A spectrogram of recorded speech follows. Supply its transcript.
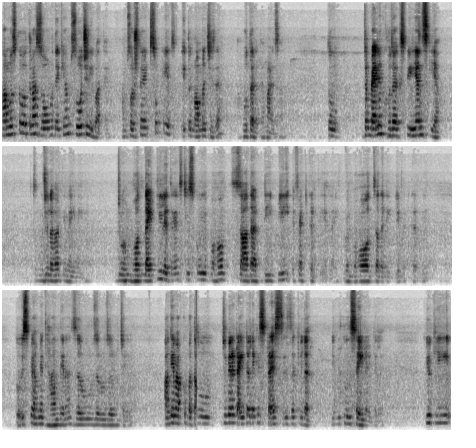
हम उसको उतना ज़ोर दे के हम सोच नहीं पाते। हम सोचते हैं इट्स ओके ये तो नॉर्मल चीज़ है, होता रहता है हमारे साथ। तो जब मैंने खुद एक्सपीरियंस किया तो मुझे लगा कि नहीं नहीं, जो हम बहुत लाइटली लेते हैं इस चीज़ को, ये बहुत ज़्यादा डीपली इफ़ेक्ट करती है लाइफ में, बहुत ज़्यादा डीपली इफ़ेक्ट करती है। तो इस पर हमें ध्यान देना ज़रूर ज़रूर ज़रूर चाहिए। आगे मैं आपको बताऊँ, जो मेरा टाइटल है कि स्ट्रेस इज़ द किलर ये बिल्कुल सही टाइटल है। क्योंकि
